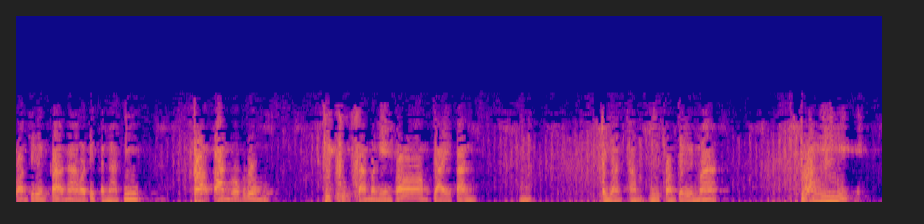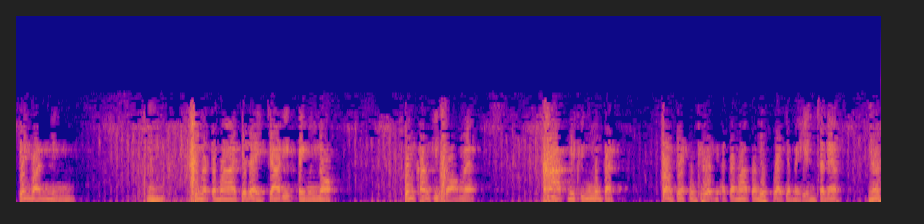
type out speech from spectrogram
ความเจริญก้าวหน้ามาถึงขนาดนี้เพราะการอบรมทิกษุสามเณรพร้อมใจกันพยายามทำมีความเจริญมาก วันนี้เป็นวันหนึ่งซึ่งอาตมาจะได้จาริกไปเมืองนอกเป็นครั้งที่สองแล้วคาดไม่ถึงเหมือนกันตั้งแต่กรุงเทพเนี่ยอาตมาก็นึกว่าจะไม่เห็นซะแล้วนะ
